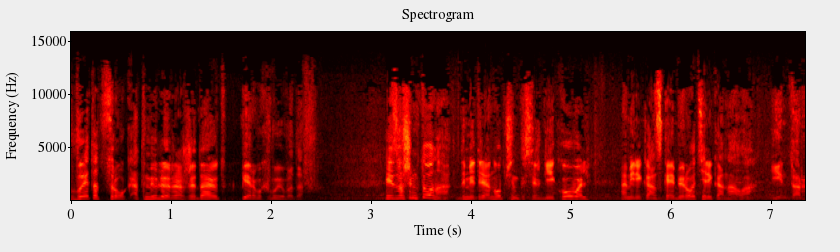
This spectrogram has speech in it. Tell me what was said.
В этот срок от Мюллера ожидают первых выводов. Из Вашингтона Дмитрий Анопченко, Сергей Коваль, Американское бюро телеканала «Интер».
